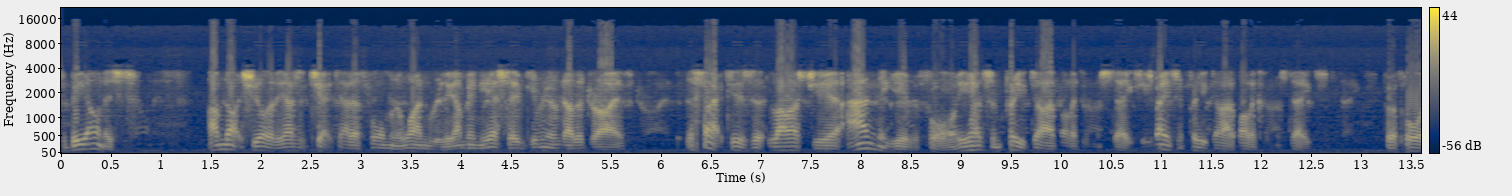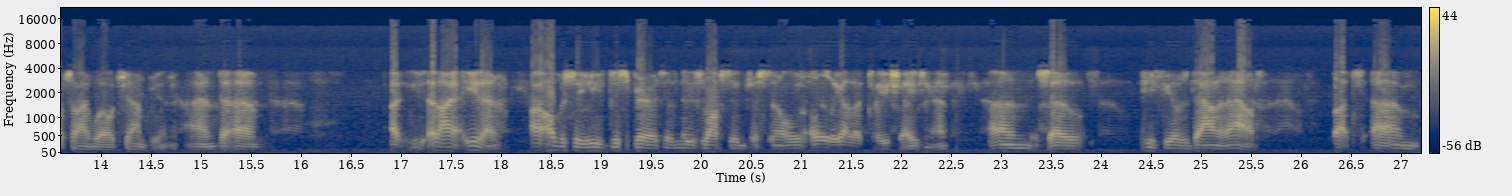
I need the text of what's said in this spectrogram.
to be honest, I'm not sure that he hasn't checked out of Formula One, really. I mean, yes, they've given him another drive. The fact is that last year and the year before, he had some pretty diabolical mistakes. He's made some pretty diabolical mistakes for a four-time world champion. And, um, I, and I, you know, obviously he's dispirited and he's lost interest in all, all the other cliches, you know. And so he feels down and out. But um,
